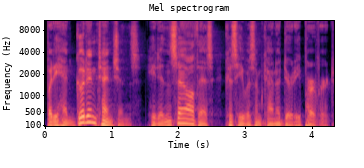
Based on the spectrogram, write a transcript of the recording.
But he had good intentions. He didn't say all this because he was some kind of dirty pervert.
